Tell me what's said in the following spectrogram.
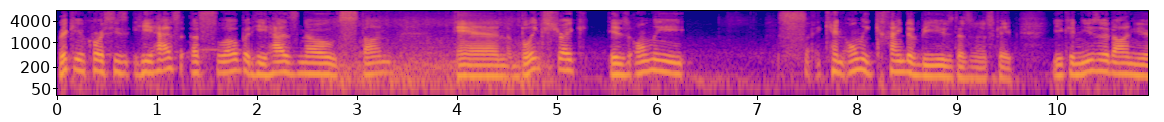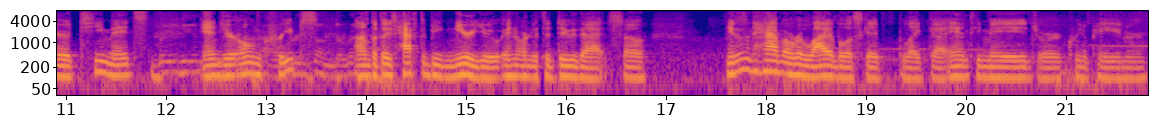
Riki, of course, he's, he has a slow, but he has no stun, and Blink Strike is only can only kind of be used as an escape. You can use it on your teammates and your own creeps, um, but those have to be near you in order to do that. So he doesn't have a reliable escape like uh, Anti-Mage or Queen of Pain or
